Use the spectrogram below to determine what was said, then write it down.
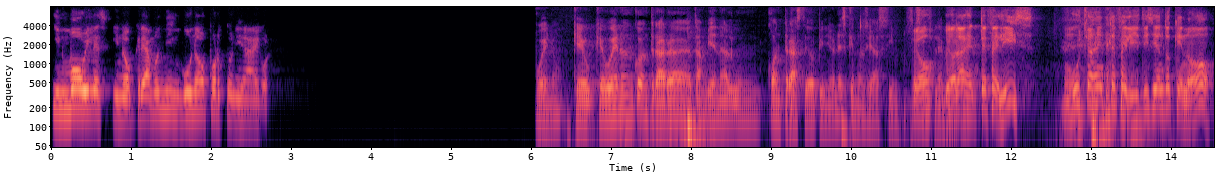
inmóviles y no creamos ninguna oportunidad de gol. Bueno, qué, qué bueno encontrar eh, también algún contraste de opiniones que no sea sim- Veo, simplemente. veo a la gente feliz, mucha gente feliz diciendo que no,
